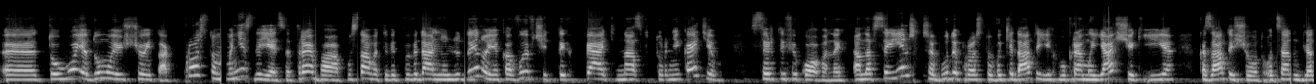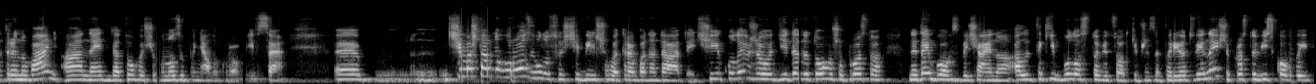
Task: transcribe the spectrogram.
е, того я думаю, що і так. Просто мені здається, треба поставити відповідальну людину, яка вивчить тих п'ять назв турнікетів сертифікованих, а на все інше буде просто викидати їх в окремий ящик і казати, що от оце для тренувань, а не для того, щоб воно зупиняло кров, і все. Е, Чи масштабного розголосу ще більшого треба надати, чи коли вже от дійде до того, що просто не дай Бог, звичайно, але такі було 100% вже за період війни, що просто військовий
